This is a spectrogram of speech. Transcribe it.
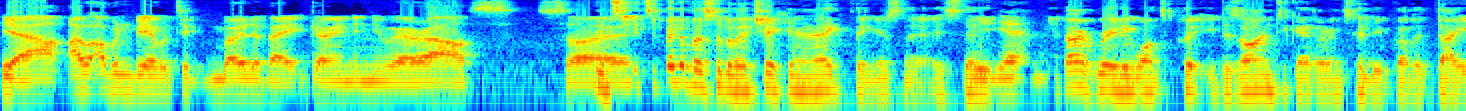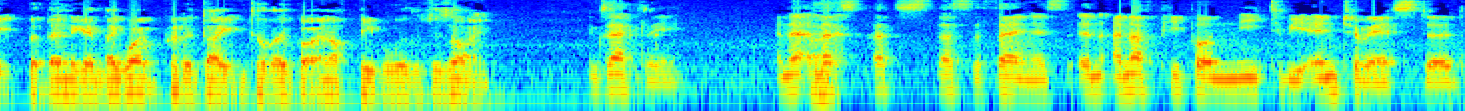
yeah, I, I wouldn't be able to motivate going anywhere else. So It's, it's a bit of a sort of a chicken and egg thing, isn't it? It's the Yeah. you don't really want to put your design together until you've got a date, but then again, they won't put a date until they've got enough people with a design. Exactly, and, that, and that's that's that's the thing is en- enough people need to be interested,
